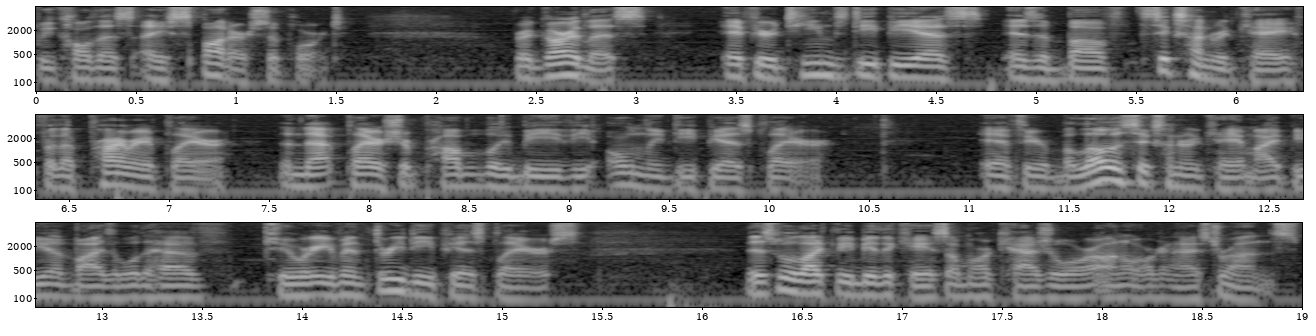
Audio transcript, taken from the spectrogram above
We call this a spotter support. Regardless, if your team's DPS is above 600k for the primary player, then that player should probably be the only DPS player. If you're below 600k, it might be advisable to have two or even three DPS players. This will likely be the case on more casual or unorganized runs.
